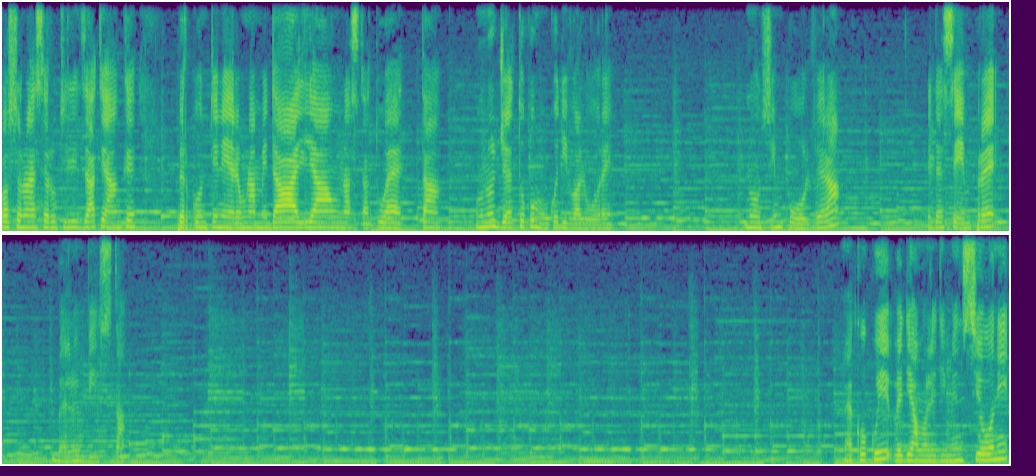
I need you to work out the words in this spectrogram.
possono essere utilizzati anche per contenere una medaglia, una statuetta, un oggetto comunque di valore. Non si impolvera ed è sempre bello in vista. Ecco qui vediamo le dimensioni.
